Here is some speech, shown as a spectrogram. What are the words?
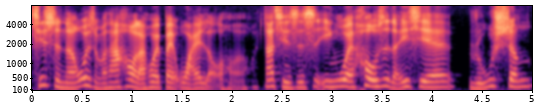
其实呢，为什么他后来会被歪楼哈？那其实是因为后世的一些儒生。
